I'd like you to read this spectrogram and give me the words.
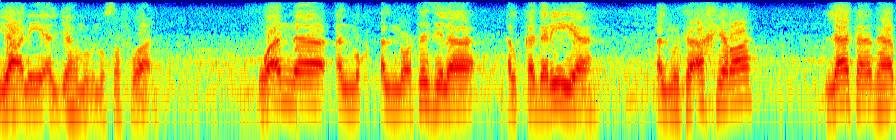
يعني الجهم بن صفوان وأن المعتزلة القدرية المتأخرة لا تذهب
